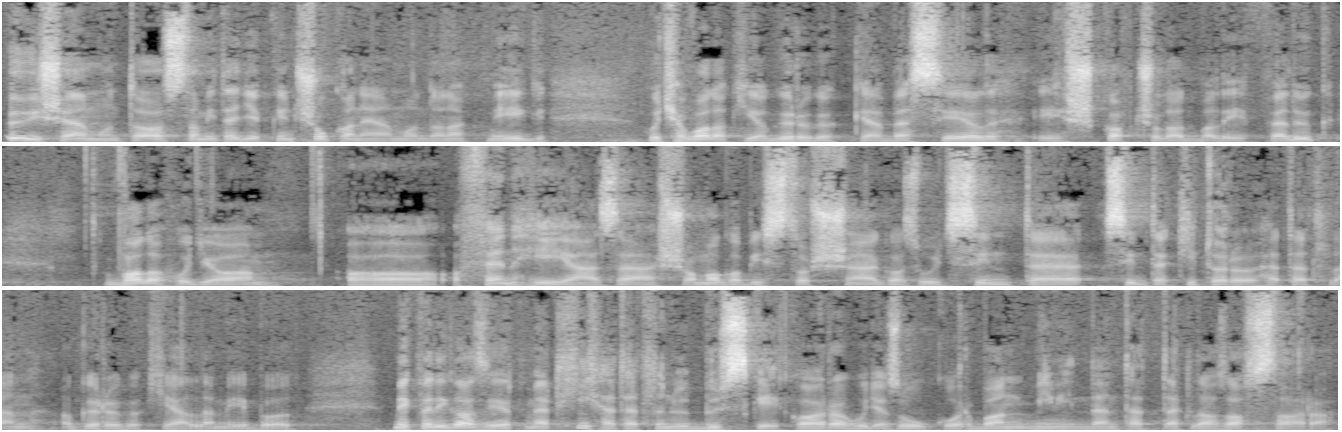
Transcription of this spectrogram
Ő is elmondta azt, amit egyébként sokan elmondanak még, hogyha valaki a görögökkel beszél és kapcsolatba lép velük, valahogy a, a, a fenhéjázás, a magabiztosság az úgy szinte, szinte kitörölhetetlen a görögök jelleméből. Mégpedig azért, mert hihetetlenül büszkék arra, hogy az ókorban mi mindent tettek le az asztalra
